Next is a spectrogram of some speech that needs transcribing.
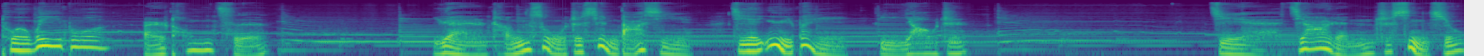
托微波而通辞。愿成素之献达兮，皆预备。以邀之，借佳人之信修，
